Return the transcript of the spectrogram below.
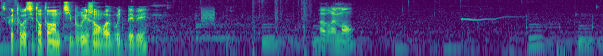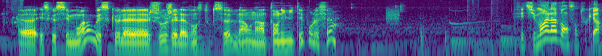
Est-ce que toi aussi t'entends un petit bruit, genre euh, bruit de bébé? Pas vraiment. Euh, Est-ce que c'est moi ou est-ce que la jauge elle avance toute seule Là, on a un temps limité pour le faire? Effectivement, elle avance en tout cas.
